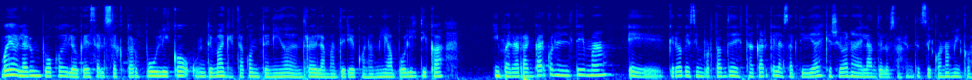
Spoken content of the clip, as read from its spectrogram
Voy a hablar un poco de lo que es el sector público, un tema que está contenido dentro de la materia economía política y para arrancar con el tema, eh, creo que es importante destacar que las actividades que llevan adelante los agentes económicos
